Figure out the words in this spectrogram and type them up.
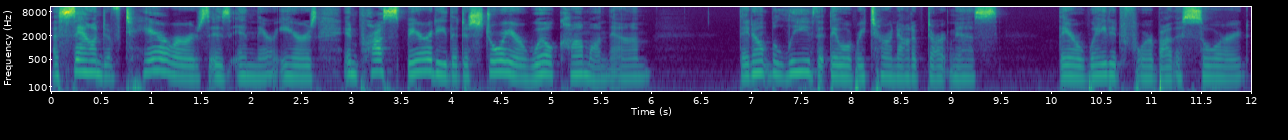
A sound of terrors is in their ears. In prosperity, the destroyer will come on them. They don't believe that they will return out of darkness. They are waited for by the sword.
